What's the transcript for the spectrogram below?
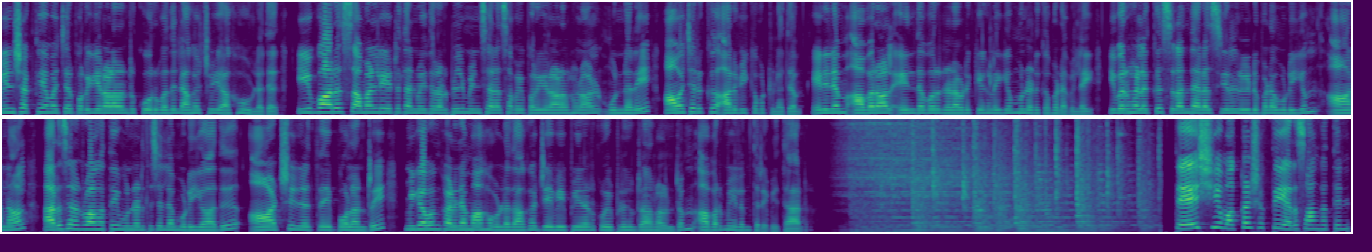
மின்சக்தி அமைச்சர் பொறியியலாளர் என்று கூறுவது நகைச்சுவையாக உள்ளது. இவ்வாறு சமநிலையற்ற தன்மை தொடர்பில் மின்சார சபை பொறியியலாளர்களால் முன்னரே அமைச்சருக்கு அறிவிக்கப்பட்டுள்ளது. எனினும் அவரால் எந்தவொரு நடவடிக்கைகளையும் முன்னெடுக்கப்படவில்லை. இவர்களுக்கு சிறந்த அரசியலில் ஈடுபட முடியும். ஆனால் அரசு நிர்வாகத்தை முன்னெடுத்து செல்ல முடியாது. ஆட்சி நிறுத்தத்தை போல் அன்றி மிகவும் கடினமாக உள்ளதாக ஜேவிபியினர் குறிப்பிடுகின்றார்கள் என்றும் அவர் மேலும் தெரிவித்தார். தேசிய மக்கள் சக்தி அரசாங்கத்தின்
